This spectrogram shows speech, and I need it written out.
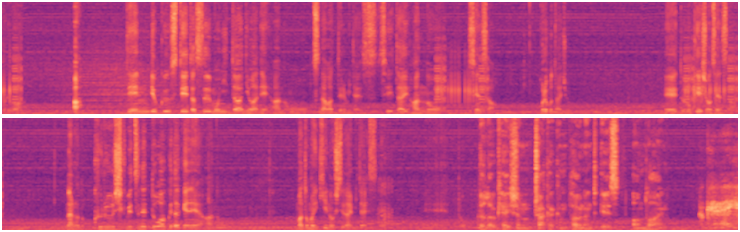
これは。あ電力ステータスモニターにはねあのつながってるみたいです。生体反応センサー。これも大丈夫。えっ、とロケーションセンサー。なるほどクルー識別ネットワークだけねあのまともに機能してないみたいですねえっ、と The location tracker component is online. Okay.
